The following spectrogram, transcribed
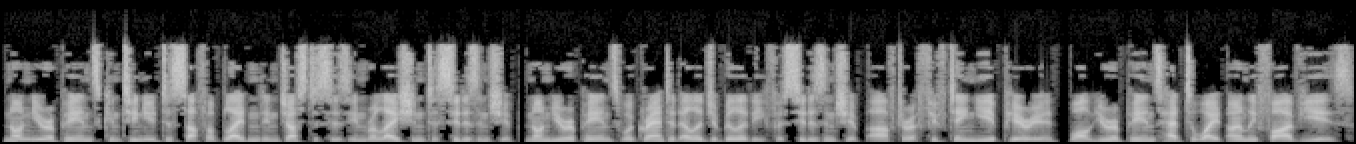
Non-Europeans continued to suffer blatant injustices in relation to citizenship non-Europeans were granted eligibility for citizenship after a 15-year period, while Europeans had to wait only five years.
